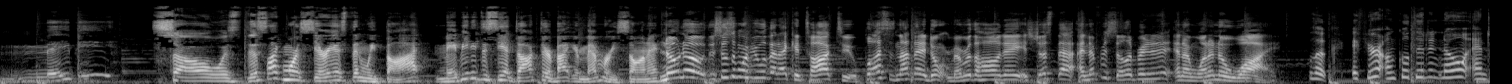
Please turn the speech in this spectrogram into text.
Maybe? So, is this like more serious than we thought? Maybe you need to see a doctor about your memory, Sonic. No, no, there's still some more people that I could talk to. Plus, it's not that I don't remember the holiday, it's just that I never celebrated it and I want to know why. Look, if your uncle didn't know and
